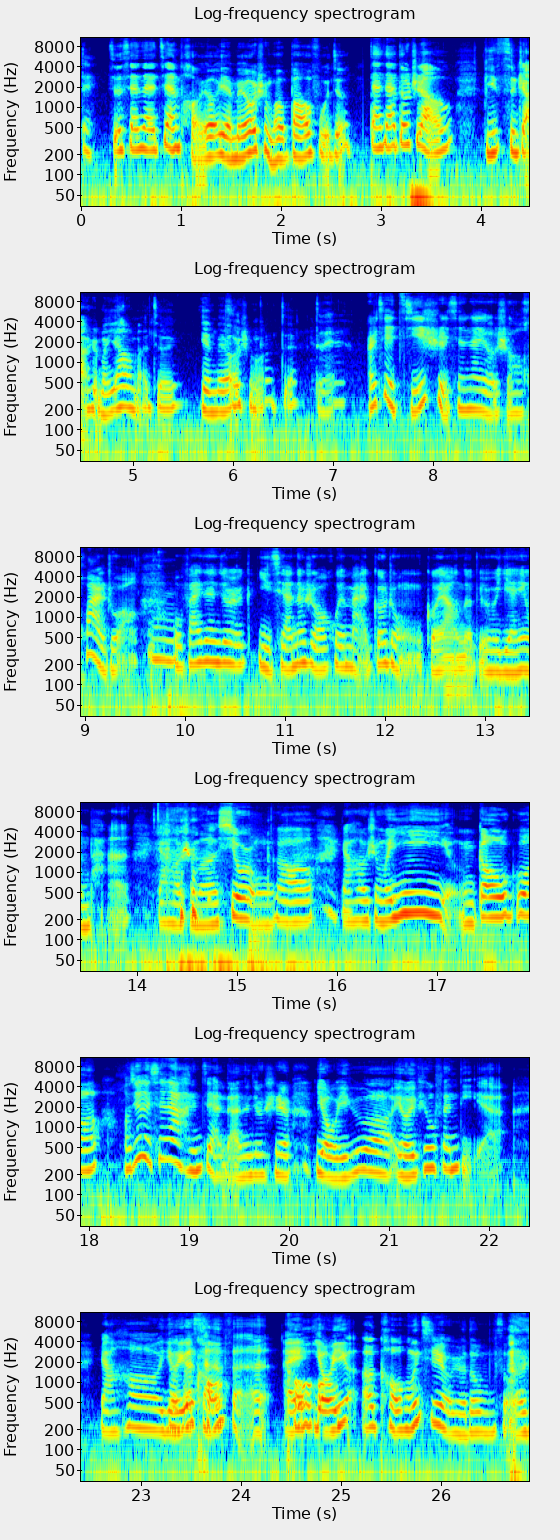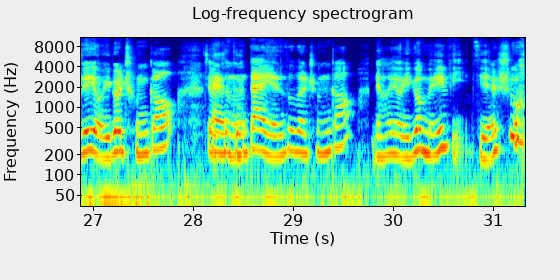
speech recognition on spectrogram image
对，就现在见朋友也没有什么包袱，就大家都知道彼此长什么样嘛，就也没有什么对对。而且即使现在有时候化妆，我发现就是以前的时候会买各种各样的，比如说眼影盘，然后什么 修容膏，然后什么阴影高光。我觉得现在很简单的，就是有一个有一瓶粉底。然后有一个散粉，哎有一个呃口红，其实有时候都无所谓，我觉得有一个唇膏，就可能带颜色的唇膏，然后有一个眉笔，结束。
